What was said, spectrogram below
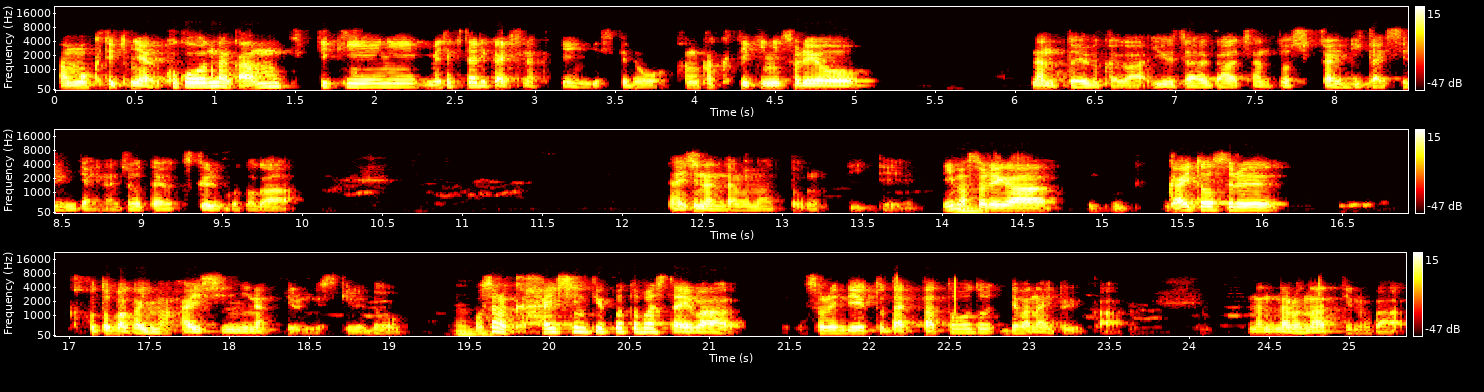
暗黙的にある。ここなんか暗黙的にめちゃくちゃ理解しなくていいんですけど、感覚的にそれを何と呼ぶかがユーザーがちゃんとしっかり理解するみたいな状態を作ることが大事なんだろうなと思っていて、今それが該当する言葉が今配信になってるんですけれど、うんおそらく配信という言葉自体は、それで言うとだ妥当ではないというか、なんだろうなっていうのが、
